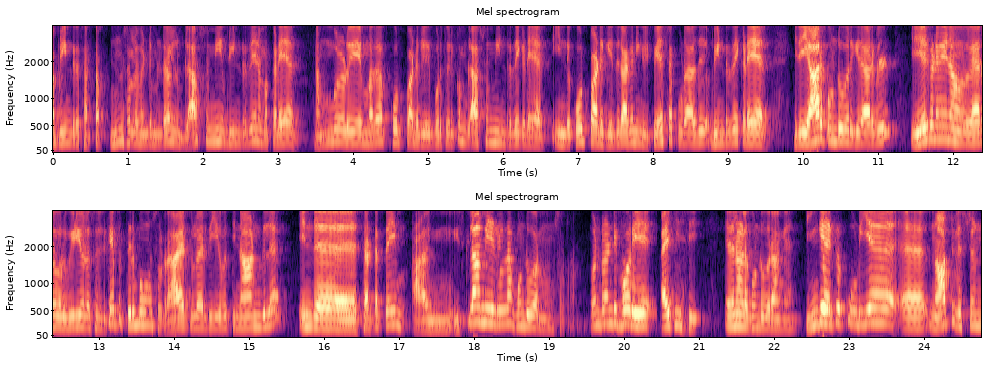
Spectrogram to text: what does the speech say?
அப்படின்ற சட்டம். இன்னும் சொல்ல வேண்டும் என்றால் பிளாஸ்பமி அப்படின்றதே நமக்கு கிடையாது. நம்மளுடைய மத கோட்பாடுகளை பொறுத்த வரைக்கும் பிளாஸ்பமின்றதே கிடையாது. இந்த கோட்பாடுக்கு எதிராக நீங்கள் பேசக்கூடாது அப்படின்றதே கிடையாது. இதை யார் கொண்டு வருகிறார்கள்? ஏற்கனவே நான் வேறு ஒரு வீடியோவில் சொல்லியிருக்கேன். இப்போ திரும்பவும் சொல்கிறேன் ஆயிரத்தி தொள்ளாயிரத்தி இருபத்தி நான்கில் இந்த சட்டத்தை இஸ்லாமியர்கள் தான் கொண்டு வரணும்னு சொல்கிறாங்க one twenty four A IPC எதனால் கொண்டு வராங்க? இங்கே இருக்கக்கூடிய நார்த் வெஸ்டர்ன்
